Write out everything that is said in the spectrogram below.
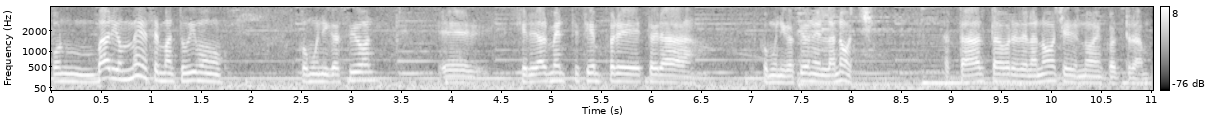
Con varios meses mantuvimos comunicación. Eh, generalmente siempre esto era comunicación en la noche hasta altas horas de la noche nos encontramos.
